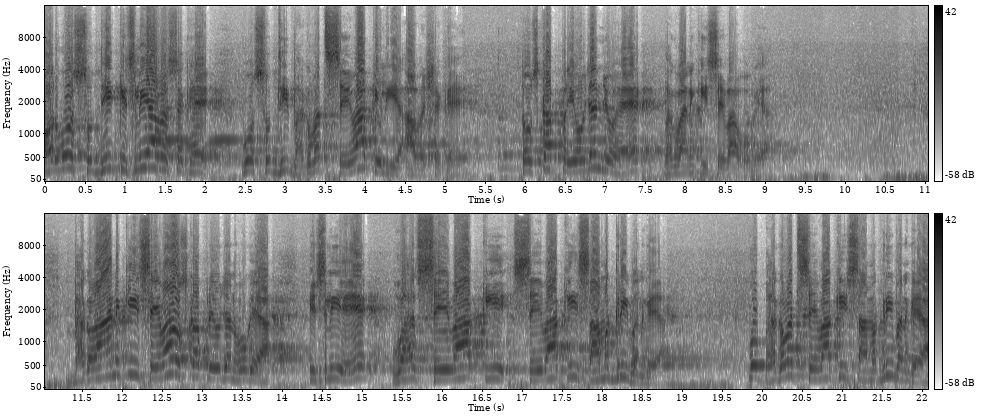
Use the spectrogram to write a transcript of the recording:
और वो शुद्धि किस लिए आवश्यक है? वो शुद्धि भगवत सेवा के लिए आवश्यक है। तो उसका प्रयोजन जो है, भगवान की सेवा हो गया। भगवान की सेवा उसका प्रयोजन हो गया, इसलिए वह सेवा की सेवा की सामग्री बन गया। वो भगवत सेवा की सामग्री बन गया।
